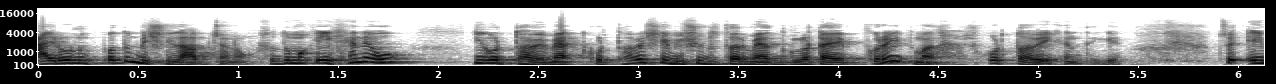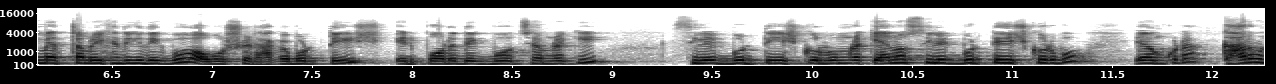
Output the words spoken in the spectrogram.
আয়রন উৎপাদন বেশি লাভজনক? তো তোমাকে এখানেও কী করতে হবে? ম্যাথ করতে হবে। সেই বিশুদ্ধতার ম্যাথগুলো টাইপ করেই তোমার করতে হবে এখান থেকে। তো এই ম্যাথটা আমরা এখান থেকে দেখব। অবশ্যই ঢাকা বোর্ড তেইশ। এরপরে দেখব হচ্ছে আমরা কি? সিলেট বোর্ড তেইশ করব। আমরা কেন সিলেট বোর্ড তেইশ করব? এই অঙ্কটা। কারণ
